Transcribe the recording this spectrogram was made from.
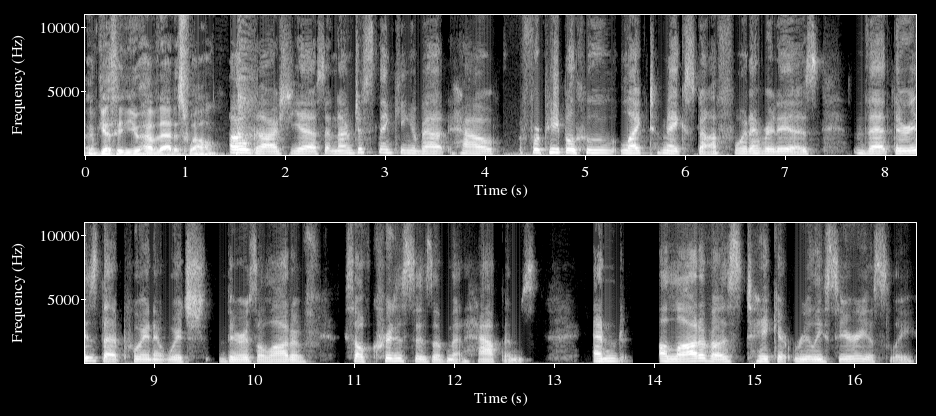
I'm guessing you have that as well. Oh gosh, yes. And I'm just thinking about how for people who like to make stuff, whatever it is, that there is that point at which there's a lot of self-criticism that happens. And a lot of us take it really seriously.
